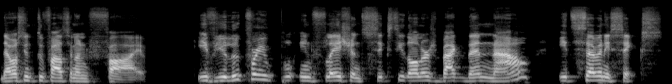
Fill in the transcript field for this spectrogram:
That was in 2005. If you look for inflation, sixty dollars back then. Now it's seventy six.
